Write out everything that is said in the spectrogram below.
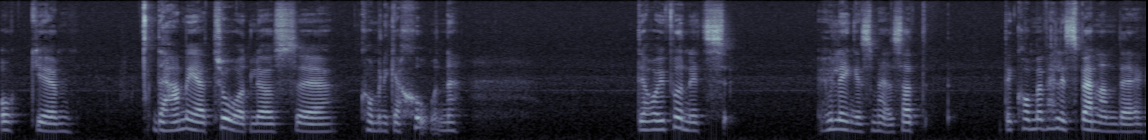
Och eh, det här med trådlös eh, kommunikation. Det har ju funnits hur länge som helst så att det kommer väldigt spännande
